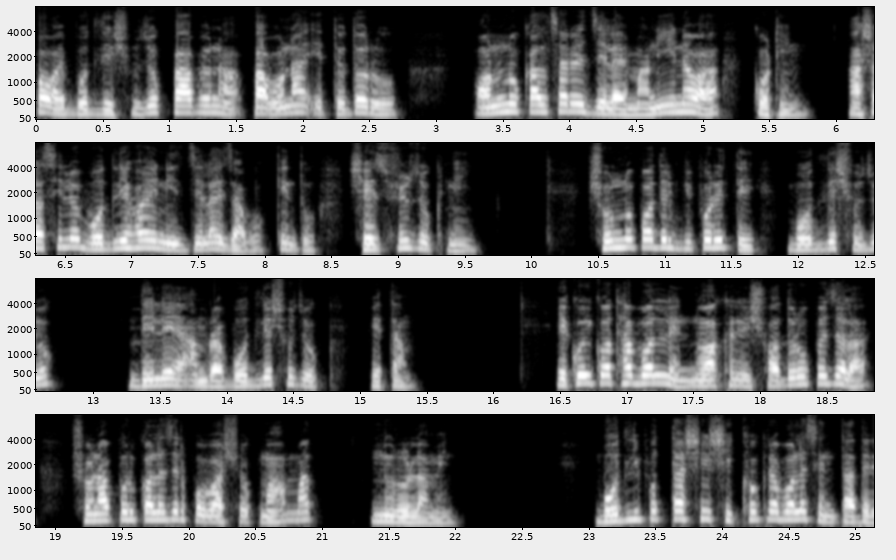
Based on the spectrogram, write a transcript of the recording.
পাওয়ায় বদলির সুযোগ পাবো না পাবো না এতদরও অন্য কালচারের জেলায় মানিয়ে নেওয়া কঠিন। আশা ছিল বদলি হয়ে নিজ জেলায় যাব, কিন্তু সে সুযোগ নেই। শূন্য পদের বিপরীতে বদলির সুযোগ দিলে আমরা বদলে সুযোগ পেতাম। একই কথা বললেন নোয়াখালীর সদর উপজেলা সোনাপুর কলেজের প্রভাষক মোহাম্মদ নুরুল আমিন। বদলি প্রত্যাশী শিক্ষকরা বলেছেন, তাদের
